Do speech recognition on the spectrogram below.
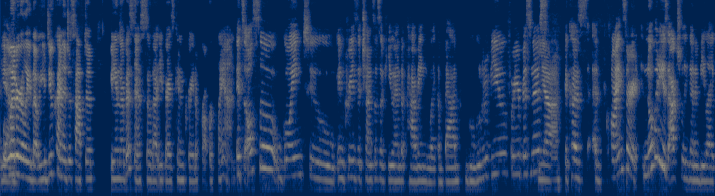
Yeah. Literally, though, you do kind of just have to be in their business so that you guys can create a proper plan. It's also going to increase the chances of you end up having like a bad Google review for your business. Yeah. Because uh, clients are, nobody is actually going to be like,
